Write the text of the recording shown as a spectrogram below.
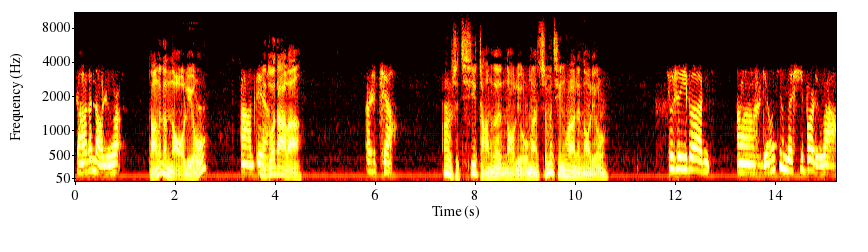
长了个脑瘤。长了个脑瘤。啊，对。你多大了？二十七，二十七长了个脑瘤吗？什么情况？这脑瘤？就是一个，嗯，良性的细胞瘤吧。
